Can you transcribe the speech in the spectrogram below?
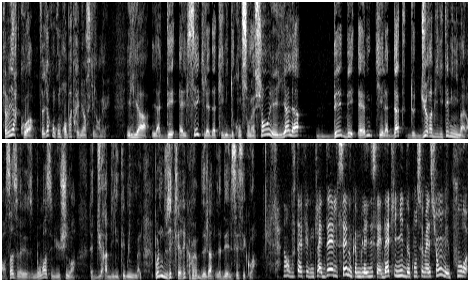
Ça veut dire quoi? Ça veut dire qu'on ne comprend pas très bien ce qu'il en est. Il y a la DLC, qui est la date limite de consommation, et il y a la DDM, qui est la date de durabilité minimale. Alors ça, pour moi, c'est du chinois, la durabilité minimale. Pouvez-vous nous éclairer quand même déjà, la DLC, c'est quoi? Non, tout à fait. Donc la DLC, donc comme vous l'avez dit, c'est la date limite de consommation, mais pour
